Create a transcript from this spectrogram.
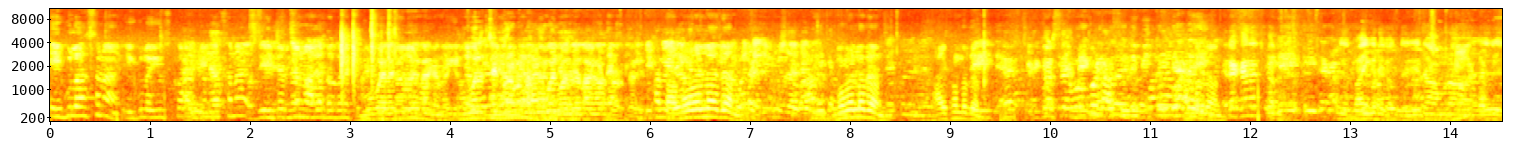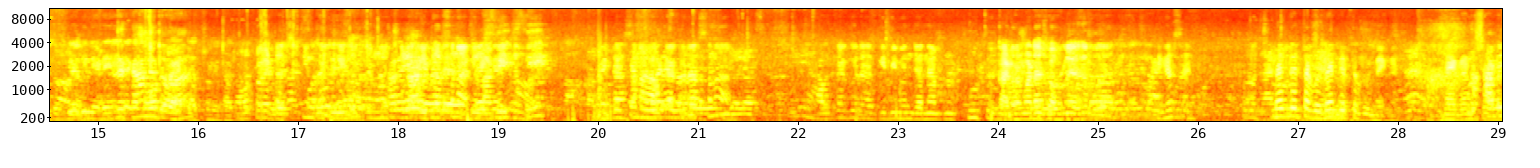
এগুলো আছে না এগুলো ইউজ করার জন্য আছে না এটার জন্য আলাদা করে মোবাইল চেক করবেন না মোবাইল মোবাইলটা দেন মোবাইলটা দেন আইফোনটা দেন অটো অ্যাটাচ কিন্তু এটার জন্য এটা আছে না আগে লাগাইতে না হালকা করে আছে না? হালকা করে আর কি দিবেন জানে আপনার ফুলতে কাটার মাটা সব লাগে ঠিক আছে? ম্যাগনেটটা কই ম্যাগনেটটা কই? আমি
